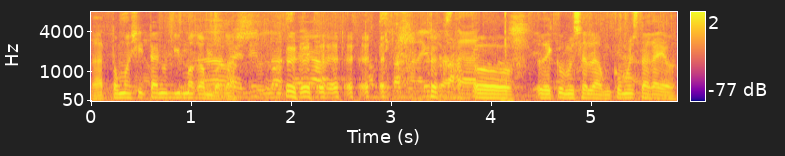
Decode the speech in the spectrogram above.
kato masitano di makambakas. oh, Waalaikumsalam. Kumusta kayo?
